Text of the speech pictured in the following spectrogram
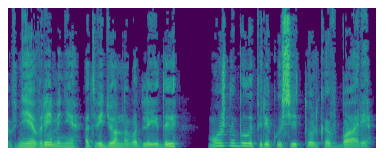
Вне времени, отведенного для еды, можно было перекусить только в баре.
